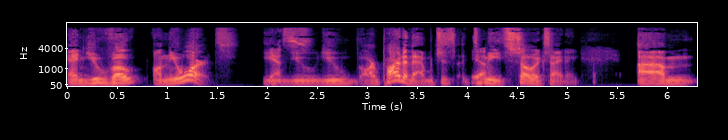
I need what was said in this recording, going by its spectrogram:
and you vote on the awards. You, Yes. you you are part of that, which is to Yeah. me so exciting. Um,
